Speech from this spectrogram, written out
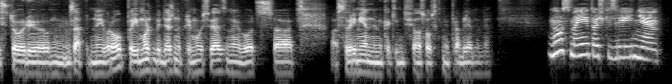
историю Западной Европы и, может быть, даже напрямую связанные вот с э, современными какими-то философскими проблемами? Ну, с моей точки зрения,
